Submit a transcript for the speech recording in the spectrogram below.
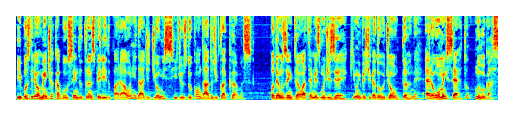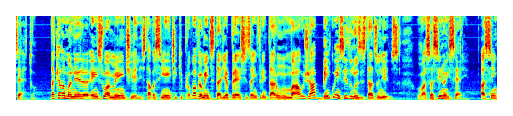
e posteriormente acabou sendo transferido para a unidade de homicídios do condado de Clackamas. Podemos então até mesmo dizer que o investigador John Turner era o homem certo no lugar certo. Daquela maneira, em sua mente, ele estava ciente que provavelmente estaria prestes a enfrentar um mal já bem conhecido nos Estados Unidos, um assassino em série. Assim,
